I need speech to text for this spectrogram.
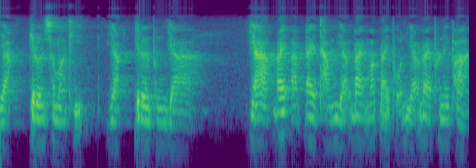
อยากเจริญสมาธิ อยากเจริญปัญญา อยากได้อัดได้ทำอยากได้มรรคได้ผล อยากได้พระนิพพาน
